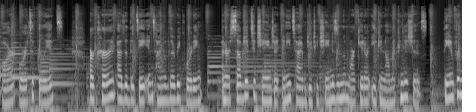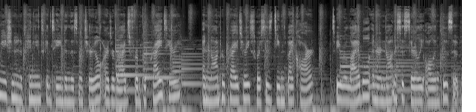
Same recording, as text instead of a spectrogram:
KAR or its affiliates, are current as of the date and time of the recording, and are subject to change at any time due to changes in the market or economic conditions. The information and opinions contained in this material are derived from proprietary and non proprietary sources deemed by KAR to be reliable and are not necessarily all inclusive.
